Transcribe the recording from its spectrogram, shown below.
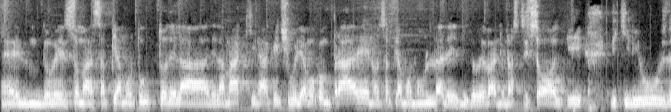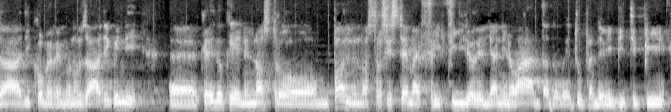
eh, dove insomma sappiamo tutto della, della, macchina che ci vogliamo comprare non sappiamo nulla de, di dove vanno i nostri soldi, di chi li usa, di come vengono usati. Quindi eh, credo che nel nostro, un po' il nostro sistema è figlio degli anni 90 dove tu prendevi i BTP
